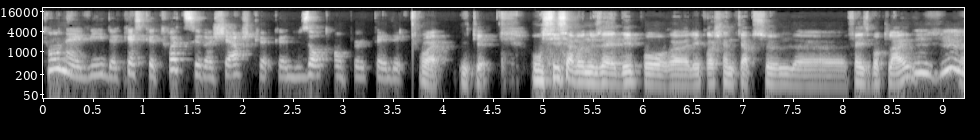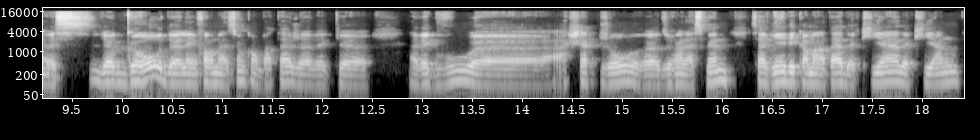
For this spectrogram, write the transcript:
ton avis de qu'est-ce que toi tu recherches que, que nous autres on peut t'aider. Ouais, OK. Aussi, ça va nous aider pour euh, les prochaines capsules euh, Facebook Live. Mhm. Euh, c- le gros de l'information qu'on partage avec, euh, avec vous euh, à chaque jour euh, durant la semaine, ça vient des commentaires de clients, de clientes euh,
